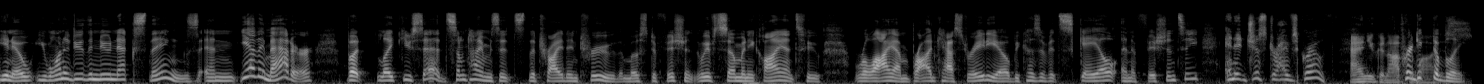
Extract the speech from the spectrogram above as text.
you know, you want to do the new next things. And yeah, they matter. But like you said, sometimes it's the tried and true, the most efficient. We have so many clients who rely on broadcast radio because of its scale and efficiency, and it just drives growth And you can optimize. predictably.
